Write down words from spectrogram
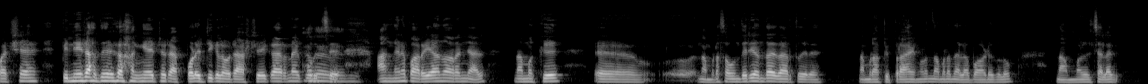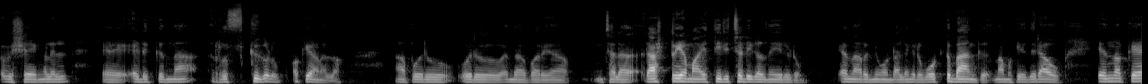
പക്ഷേ പിന്നീട് അത് അങ്ങേറ്റ ഒരു അപ്പൊളിറ്റിക്കൽ ഒരു രാഷ്ട്രീയക്കാരനെ കുറിച്ച്. അങ്ങനെ പറയാന്ന് പറഞ്ഞാൽ നമുക്ക് നമ്മുടെ സൗന്ദര്യം എന്താ യഥാർത്ഥത്തിൽ? നമ്മുടെ അഭിപ്രായങ്ങളും നമ്മുടെ നിലപാടുകളും നമ്മൾ ചില വിഷയങ്ങളിൽ എടുക്കുന്ന റിസ്കുകളും ഒക്കെയാണല്ലോ. അപ്പോൾ ഒരു ഒരു എന്താ പറയുക ചില രാഷ്ട്രീയമായ തിരിച്ചടികൾ നേരിടും എന്നറിഞ്ഞുകൊണ്ട് അല്ലെങ്കിൽ ഒരു വോട്ട് ബാങ്ക് നമുക്ക് എതിരാവും എന്നൊക്കെ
